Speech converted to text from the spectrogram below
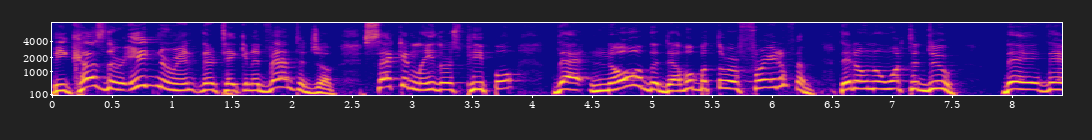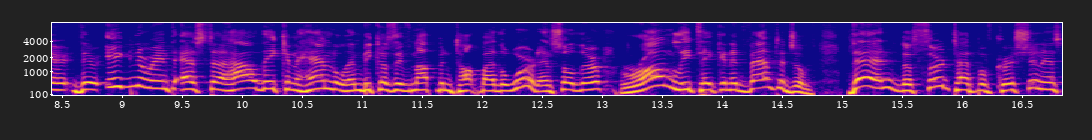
Because they're ignorant, they're taken advantage of. Secondly, there's people that know of the devil, but they're afraid of him. They don't know what to do. They, they're, they're ignorant as to how they can handle him because they've not been taught by the word. And so they're wrongly taken advantage of. Then the third type of Christian is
